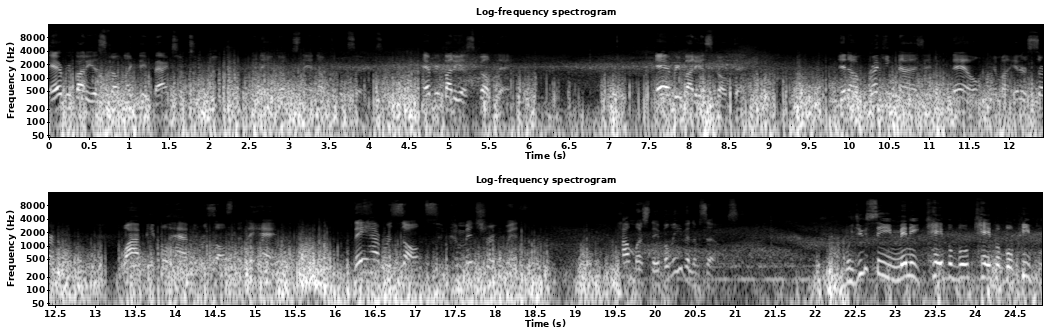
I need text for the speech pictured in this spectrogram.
Everybody has felt like their backs are too weak and they don't stand up for themselves. Everybody has felt that. Everybody has felt that. And I'm recognizing now in my inner circle why people have the results that they have. They have results commensurate with how much they believe in themselves. When you see many capable, capable people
